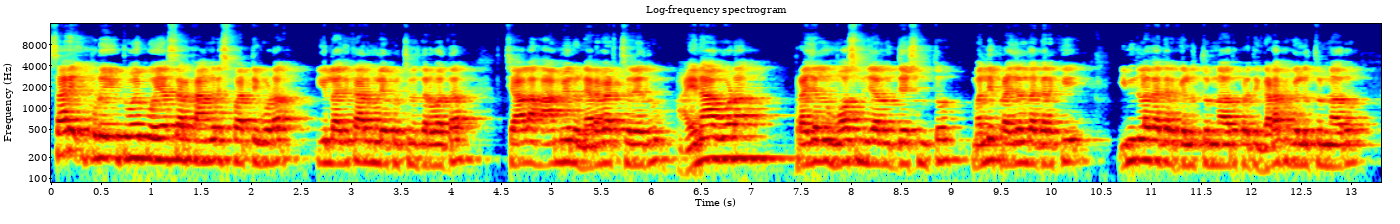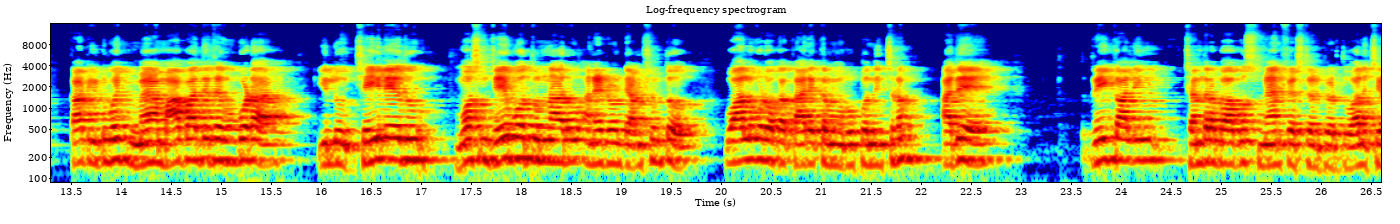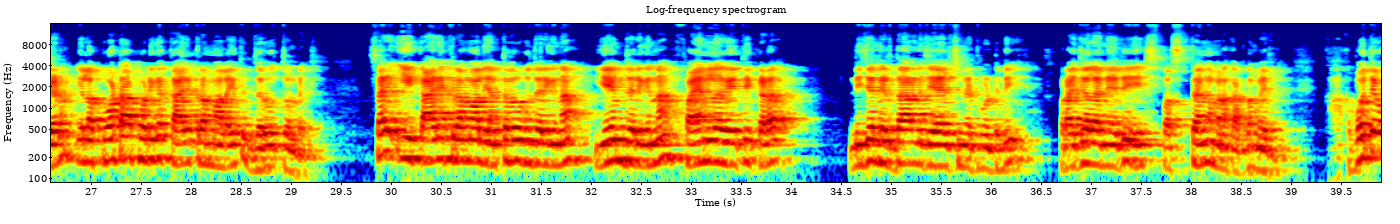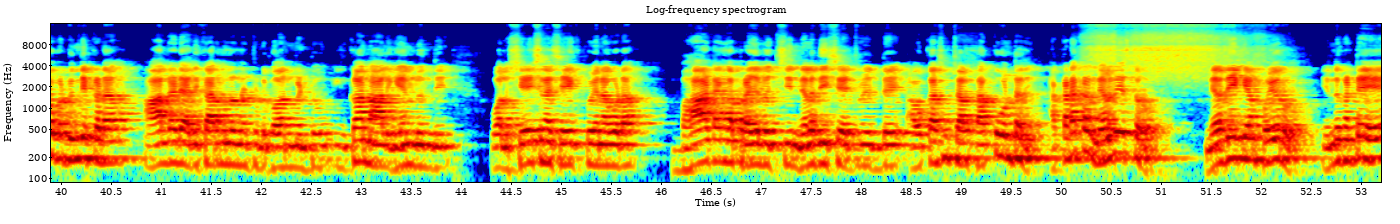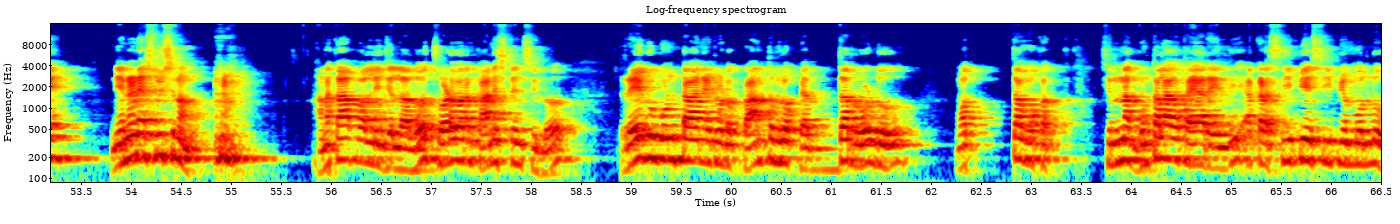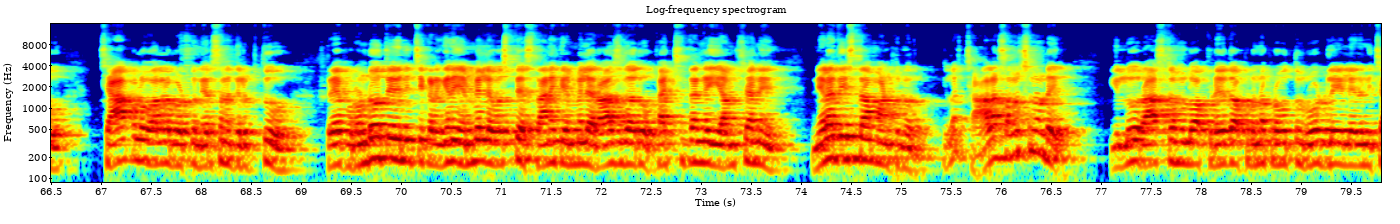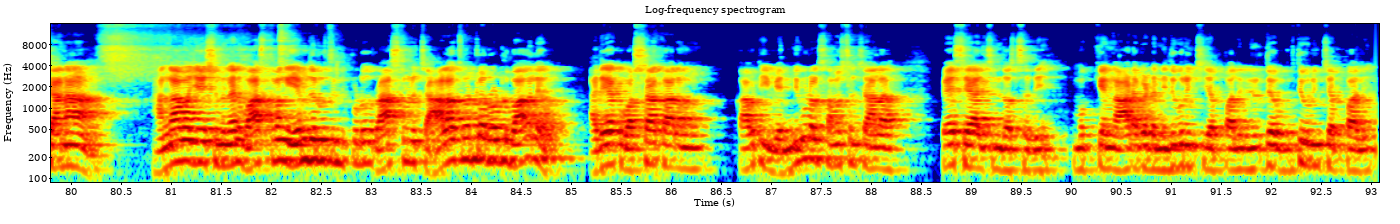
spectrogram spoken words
సరే ఇప్పుడు ఇటువైపు వైఎస్ఆర్ కాంగ్రెస్ పార్టీ కూడా వీళ్ళు అధికారంలోకి వచ్చిన తర్వాత చాలా హామీలు నెరవేర్చలేదు. అయినా కూడా ప్రజలను మోసం చేయాలనే ఉద్దేశంతో మళ్ళీ ప్రజల దగ్గరికి ఇండ్ల దగ్గరికి వెళుతున్నారు ప్రతి గడపకి వెళుతున్నారు. కాబట్టి ఇటువైపు మా మా బాధ్యతకు కూడా వీళ్ళు చేయలేదు మోసం చేయబోతున్నారు అనేటువంటి అంశంతో వాళ్ళు కూడా ఒక కార్యక్రమం రూపొందించడం అదే రీకాలింగ్ చంద్రబాబుస్ మేనిఫెస్టో అని పేరుతో వాళ్ళు చేయడం ఇలా పోటాపోటీగా కార్యక్రమాలు అయితే జరుగుతుండే సరే ఈ కార్యక్రమాలు ఎంతవరకు జరిగినా ఏం జరిగినా ఫైనల్గా అయితే ఇక్కడ నిజ నిర్ధారణ చేయాల్సినటువంటిది ప్రజలు అనేది స్పష్టంగా మనకు అర్థమైంది. కాకపోతే ఒకటి ఉంది ఇక్కడ ఆల్రెడీ అధికారంలో ఉన్నటువంటి గవర్నమెంట్ ఇంకా నాలుగేళ్ళు ఉంది. వాళ్ళు చేసినా చేయకపోయినా కూడా బాటంగా ప్రజలు వచ్చి నిలదీసేటువంటి అవకాశం చాలా తక్కువ ఉంటుంది. అక్కడక్కడ నిలదీస్తారు. నిలదీకేం పోయారు. ఎందుకంటే నిన్ననే చూసినాం. అనకాపల్లి జిల్లాలో చోడవరం కాన్స్టిట్యున్సీలో రేగుగుంట అనేటువంటి ప్రాంతంలో పెద్ద రోడ్డు మొత్తం ఒక చిన్న గుంటలాగా తయారైంది. అక్కడ సిపిఐ సిపిఎం వాళ్ళు చేపలు వలలు పట్టుకుని నిరసన తెలుపుతూ రేపు రెండవ తేదీ నుంచి ఇక్కడికైనా ఎమ్మెల్యే వస్తే స్థానిక ఎమ్మెల్యే రాజు గారు ఖచ్చితంగా ఈ అంశాన్ని నిలదీస్తామంటున్నారు. ఇలా చాలా సమస్యలు ఉన్నాయి. వీళ్ళు రాష్ట్రంలో అప్పుడేదో అప్పుడున్న ప్రభుత్వం రోడ్లు వేయలేదని చాలా హంగామా చేసిండు కానీ వాస్తవంగా ఏం జరుగుతుంది ఇప్పుడు? రాష్ట్రంలో చాలా చోట్ల రోడ్లు బాగలేవు. అదే కాక వర్షాకాలం కాబట్టి ఇవన్నీ కూడా సమస్యలు చాలా ఫేస్ చేయాల్సింది వస్తుంది ముఖ్యంగా ఆడబిడ్డ నిధి గురించి చెప్పాలి నిరుద్యోగ వృత్తి గురించి చెప్పాలి.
